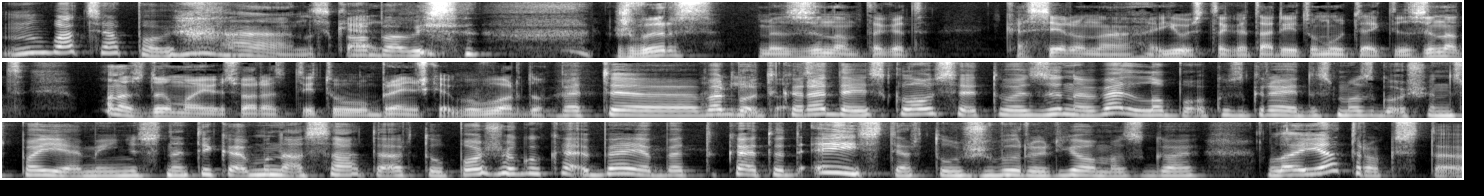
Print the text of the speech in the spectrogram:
Nu, veci apavi. Ā, nu skaidrs. Apavis. Žvirs, mēs zinām tagad, kas ir, un jūs tagad arī to noteikti zinat. Un es domāju, jūs varat to brīnišķīgu vārdu. Bet uh, varbūt, ka radījis klausētos zina vēl labākus greidus mazgošanas paiemiņus, ne tikai munā sātā ar to požogu, kā bija, bet kā tad īsti ar to žvuru ir jomazgoja. Lai atraksta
